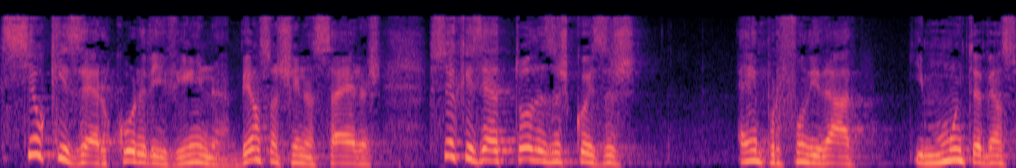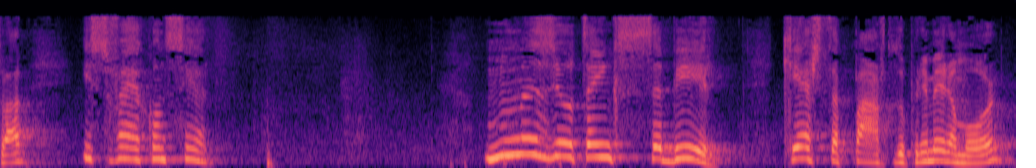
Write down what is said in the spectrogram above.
Se eu quiser cura divina, bênçãos financeiras, se eu quiser todas as coisas em profundidade e muito abençoado, isso vai acontecer. Mas eu tenho que saber que esta parte do primeiro amor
